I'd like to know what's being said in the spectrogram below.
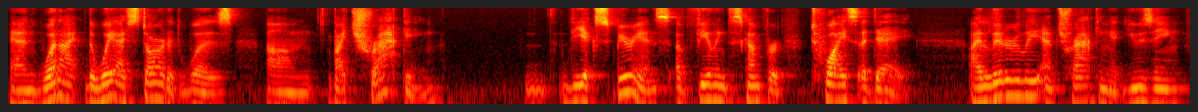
And what I, the way I started was um, by tracking the experience of feeling discomfort twice a day. I literally am tracking it using,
